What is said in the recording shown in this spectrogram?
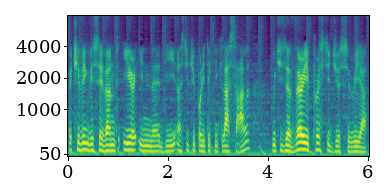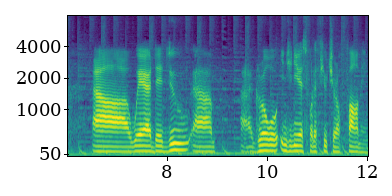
achieving this event here in uh, the Institut Polytechnique La Salle, which is a very prestigious area uh, where they do um, uh, grow engineers for the future of farming.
